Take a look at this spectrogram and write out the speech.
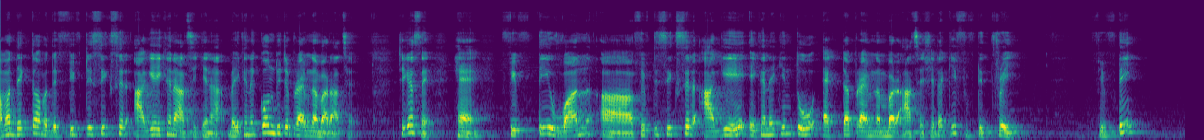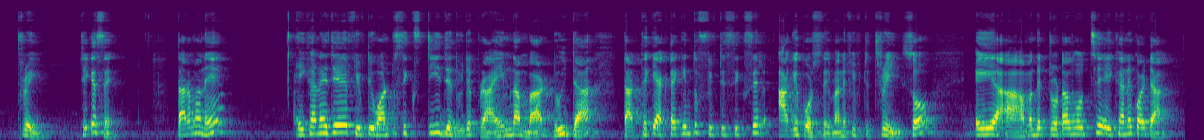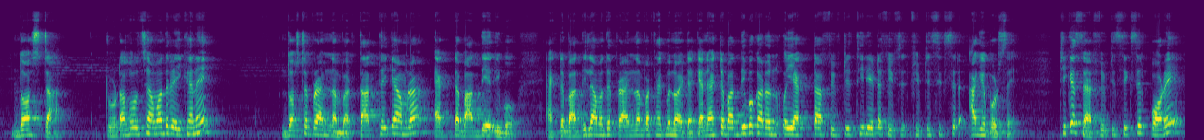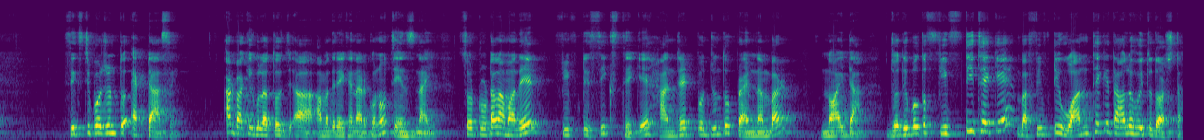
আমার দেখতে হবে যে ফিফটি সিক্সের আগে এখানে আছে কি না বা এখানে কোন দুইটা প্রাইম নাম্বার আছে। ঠিক আছে? হ্যাঁ ফিফটি ওয়ান ফিফটি সিক্সের আগে এখানে কিন্তু একটা প্রাইম নাম্বার আছে, সেটা কি? ফিফটি থ্রি ফিফটি থ্রি ঠিক আছে? তার মানে এইখানে যে ফিফটি ওয়ান টু সিক্সটি যে দুইটা প্রাইম নাম্বার দুইটা, তার থেকে একটা কিন্তু ফিফটি সিক্সের আগে পড়ছে মানে ফিফটি থ্রি সো এই আমাদের টোটাল হচ্ছে এইখানে কয়টা? দশটা। টোটাল হচ্ছে আমাদের এইখানে দশটা প্রাইম নাম্বার তার থেকে আমরা একটা বাদ দিয়ে দিব। একটা বাদ দিলে আমাদের প্রাইম নাম্বার থাকবে নয়টা। কেন একটা বাদ দিব? কারণ ওই একটা ফিফটি থ্রি এটা ফিফটি সিক্সের আগে পড়ছে। ঠিক আছে? আর ফিফটি সিক্সের পরে সিক্সটি পর্যন্ত একটা আছে। আর বাকিগুলো তো আমাদের এখানে আর কোনো চেঞ্জ নাই। সো টোটাল আমাদের ফিফটি সিক্স থেকে হান্ড্রেড পর্যন্ত প্রাইম নাম্বার নয়টা। যদি বলতো ফিফটি থেকে বা ফিফটি ওয়ান থেকে তাহলে হয়তো দশটা।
